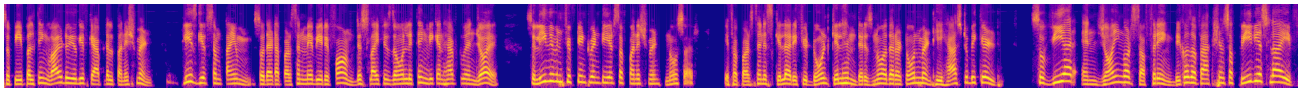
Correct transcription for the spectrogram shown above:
So people think why do you give capital punishment please give some time so that a person may be reform this life is the only thing we can have to enjoy so live in 15 20 years of punishment. No, sir. If a person is killer if you don't kill him there is no other atonement. He has to be killed. So we are enjoying or suffering because of actions of previous life.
